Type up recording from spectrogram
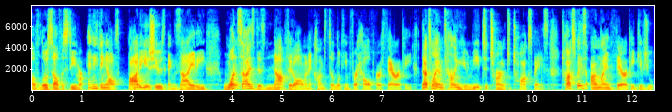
of low self-esteem or anything else, body issues, anxiety, one size does not fit all when it comes to looking for help or therapy. That's why I'm telling you, you need to turn to Talkspace. Talkspace online therapy gives you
